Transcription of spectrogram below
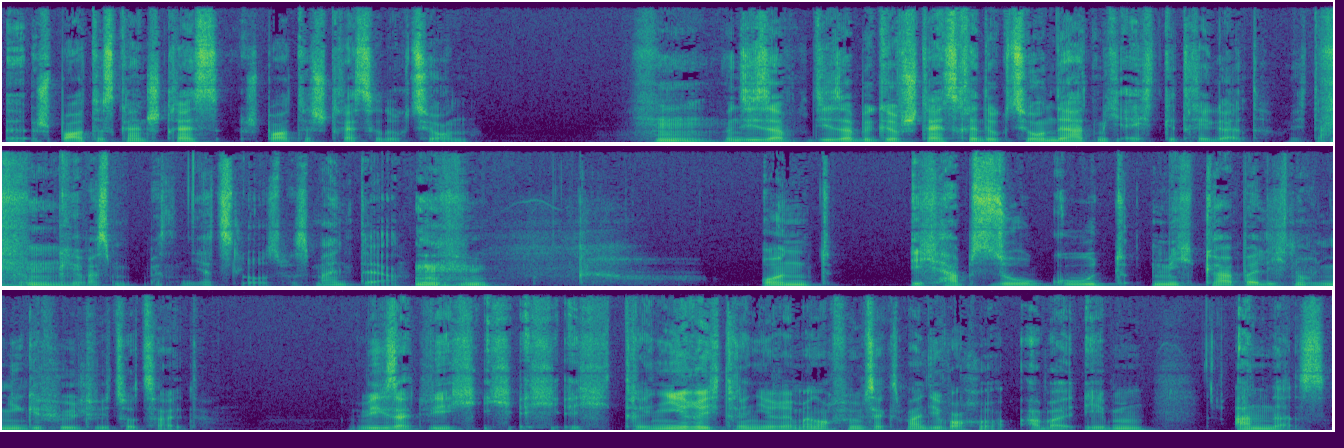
Äh, Sport ist kein Stress, Sport ist Stressreduktion. Hm. Und dieser, dieser Begriff Stressreduktion, der hat mich echt getriggert. Ich dachte, Hm. okay, was, was ist denn jetzt los? Was meint der? Mhm. Und ich habe so gut mich körperlich noch nie gefühlt wie zurzeit. Wie gesagt, wie ich, ich, ich, ich trainiere, ich trainiere immer noch fünf, sechs Mal die Woche, aber eben anders.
